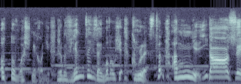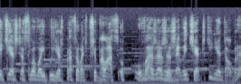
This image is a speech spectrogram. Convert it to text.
O to właśnie chodzi, żeby więcej zajmował się królestwem, a mniej... Dosyć jeszcze słowo i pójdziesz pracować przy pałacu. Uważasz, że wycieczki niedobre?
